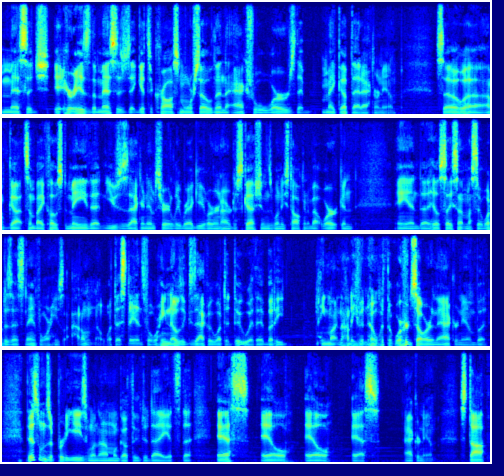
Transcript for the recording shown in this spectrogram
message or is the message that gets across more so than the actual words that make up that acronym. So uh, I've got somebody close to me that uses acronyms fairly regular in our discussions when he's talking about work, and and uh, he'll say something. I said, "What does that stand for?" He's like, "I don't know what that stands for." He knows exactly what to do with it, but he he might not even know what the words are in the acronym. But this one's a pretty easy one. I'm gonna go through today. It's the S L L S acronym: Stop,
